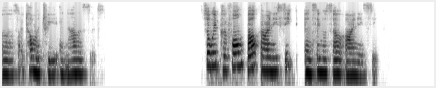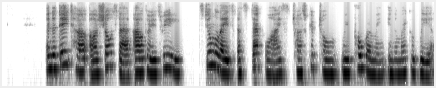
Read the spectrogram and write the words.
uh, cytometry analysis. So we perform bulk RNA-seq and single-cell RNA-seq. And the data uh, shows that IL-33 stimulates a stepwise transcriptome reprogramming in the microglia.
